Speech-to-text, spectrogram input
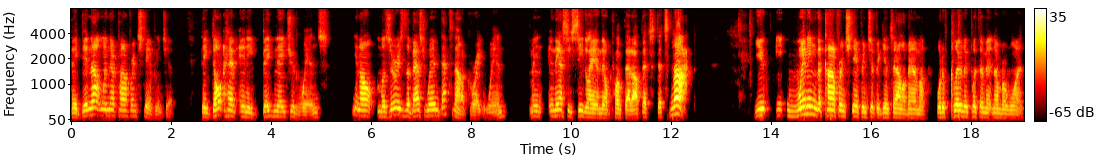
They did not win their conference championship. They don't have any big natured wins. You know, Missouri's the best win. That's not a great win. I mean, in the SEC land, they'll pump that up. That's that's not. You winning the conference championship against Alabama would have clearly put them at number one.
